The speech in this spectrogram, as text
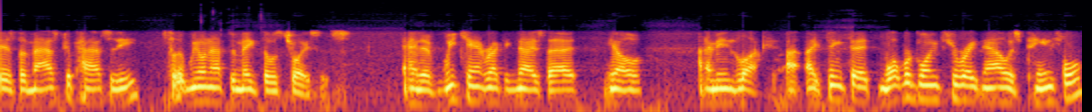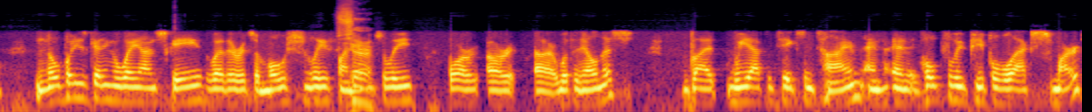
is the mass capacity so that we don't have to make those choices. And if we can't recognize that, you know, I mean, look, I, I think that what we're going through right now is painful. Nobody's getting away unscathed, whether it's emotionally, financially, or or uh, with an illness. But we have to take some time, and and hopefully people will act smart.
